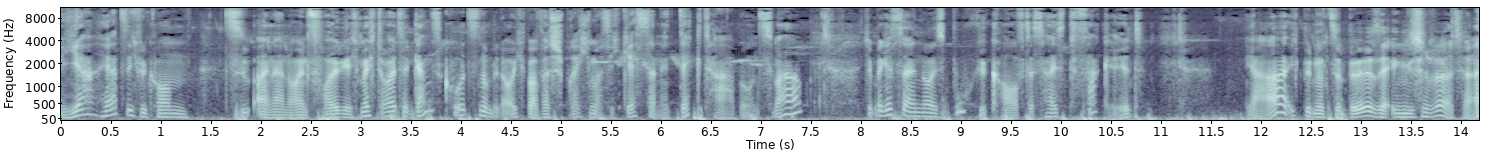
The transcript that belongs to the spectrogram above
Ja, herzlich willkommen zu einer neuen Folge. Ich möchte heute ganz kurz nur mit euch über was sprechen, was ich gestern entdeckt habe. Und zwar, ich habe mir gestern ein neues Buch gekauft, das heißt Fuck It. Ja, ich benutze böse englische Wörter.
